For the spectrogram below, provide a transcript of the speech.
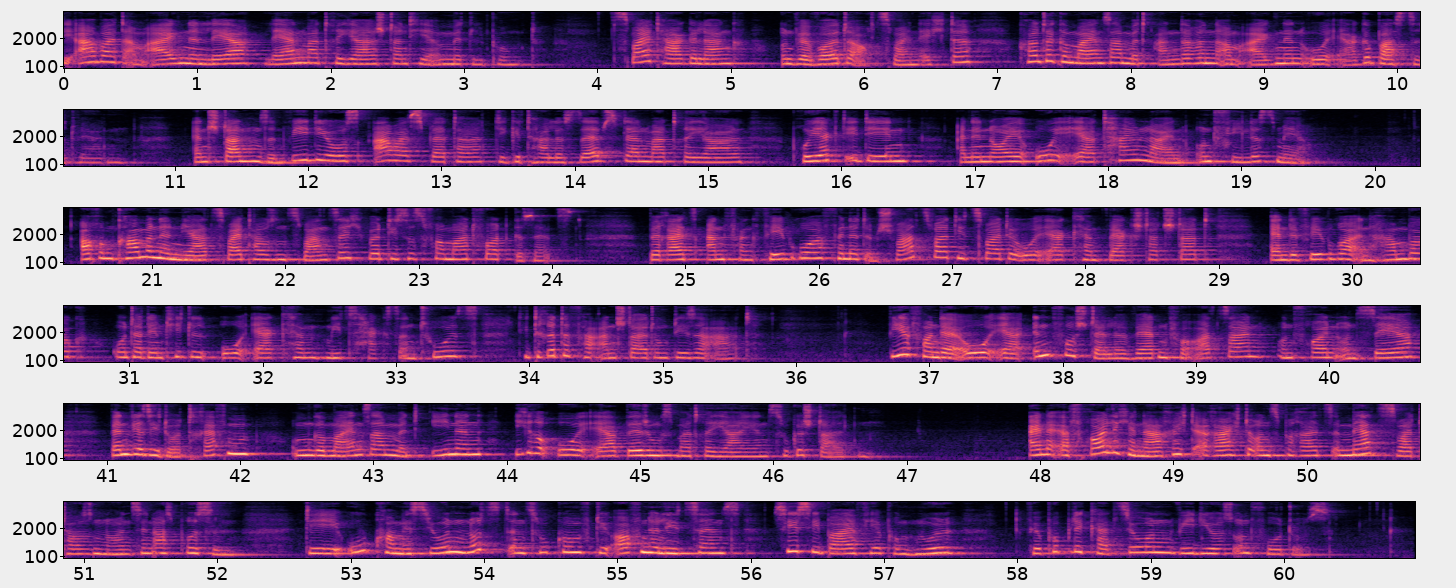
Die Arbeit am eigenen Lehr Lernmaterial stand hier im Mittelpunkt. Zwei Tage lang und wer wollte auch zwei Nächte, konnte gemeinsam mit anderen am eigenen OER gebastelt werden. Entstanden sind Videos, Arbeitsblätter, digitales Selbstlernmaterial, Projektideen, eine neue OER-Timeline und vieles mehr. Auch im kommenden Jahr 2020 wird dieses Format fortgesetzt. Bereits Anfang Februar findet im Schwarzwald die zweite OER-Camp-Werkstatt statt, Ende Februar in Hamburg unter dem Titel OER Camp Meets Hacks and Tools die dritte Veranstaltung dieser Art. Wir von der OER Infostelle werden vor Ort sein und freuen uns sehr, wenn wir Sie dort treffen, um gemeinsam mit Ihnen Ihre OER-Bildungsmaterialien zu gestalten. Eine erfreuliche Nachricht erreichte uns bereits im März 2019 aus Brüssel. Die EU-Kommission nutzt in Zukunft die offene Lizenz CC BY 4.0 für Publikationen, Videos und Fotos.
